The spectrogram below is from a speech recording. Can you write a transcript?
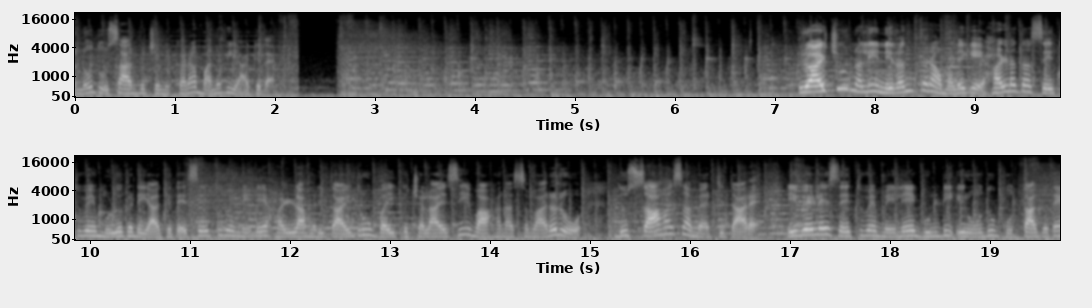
ಅನ್ನೋದು ಸಾರ್ವಜನಿಕರ ಮನವಿಯಾಗಿದೆ. ರಾಯಚೂರಿನಲ್ಲಿ ನಿರಂತರ ಮಳೆಗೆ ಹಳ್ಳದ ಸೇತುವೆ ಮುಳುಗಡೆಯಾಗಿದೆ. ಸೇತುವೆ ಮೇಲೆ ಹಳ್ಳ ಹರಿತಾ ಇದ್ರೂ ಬೈಕ್ ಚಲಾಯಿಸಿ ವಾಹನ ಸವಾರರು ದುಸ್ಸಾಹಸ ಮೆರೆದಿದ್ದಾರೆ. ಈ ವೇಳೆ ಸೇತುವೆ ಮೇಲೆ ಗುಂಡಿ ಇರುವುದು ಗೊತ್ತಾಗದೆ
